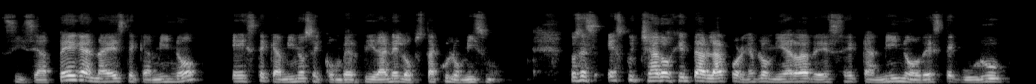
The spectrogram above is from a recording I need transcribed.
si se apegan a este camino, este camino se convertirá en el obstáculo mismo. Entonces, he escuchado gente hablar, por ejemplo, mierda de ese camino, de este gurú,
